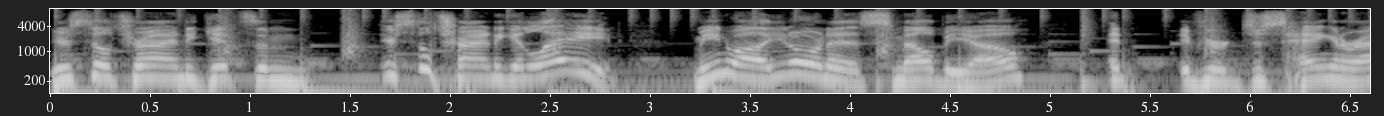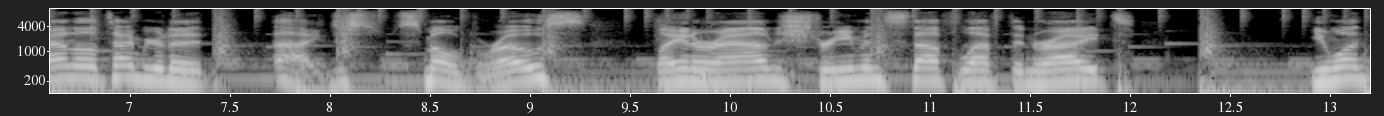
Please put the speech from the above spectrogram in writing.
You're still trying to get some. You're still trying to get laid. Meanwhile, you don't want to smell bo. And if you're just hanging around all the time, you're gonna uh, you just smell gross, laying around, streaming stuff left and right. You want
